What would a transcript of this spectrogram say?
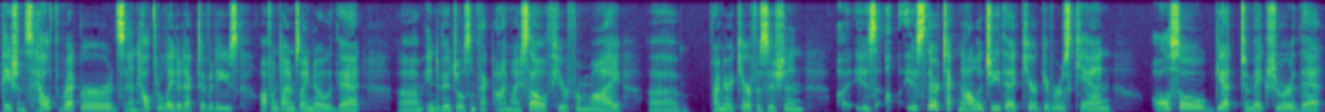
patients' health records and health related activities, oftentimes I know that um, individuals, in fact, I myself hear from my uh, primary care physician. Uh, is is there technology that caregivers can also get to make sure that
